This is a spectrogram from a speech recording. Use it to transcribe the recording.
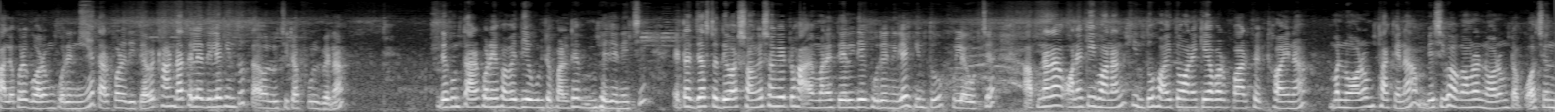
ভালো করে গরম করে নিয়ে তারপরে দিতে হবে। ঠান্ডা তেলে দিলে কিন্তু তাও লুচিটা ফুলবে না। দেখুন, তারপরে এভাবে দিয়ে উল্টে পাল্টে ভেজে নিচ্ছি। এটা জাস্ট দেওয়ার সঙ্গে সঙ্গে একটু মানে তেল দিয়ে ঘুরে নিলে কিন্তু ফুলে উঠছে। আপনারা অনেকেই বানান, কিন্তু হয়তো অনেকে আবার পারফেক্ট হয় না বা নরম থাকে না। বেশিরভাগ আমরা নরমটা পছন্দ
